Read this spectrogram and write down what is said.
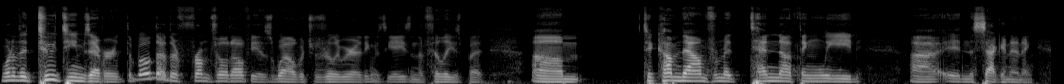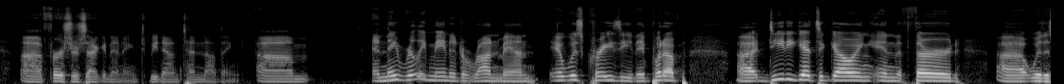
One of the two teams ever, the both are from Philadelphia as well, which was really weird. I think it was the A's and the Phillies, but um, to come down from a 10 nothing lead uh, in the second inning, uh, first or second inning, to be down 10 nothing. Um, and they really made it a run, man. It was crazy. They put up, uh, Didi gets it going in the third uh, with a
